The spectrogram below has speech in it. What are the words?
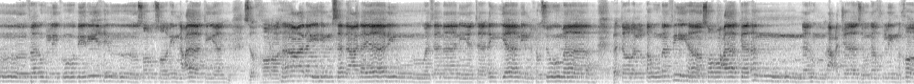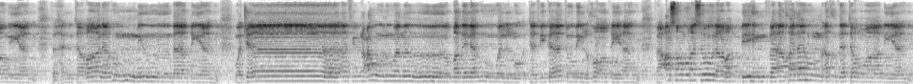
ليال وثمانية أيام حسوما فترى القوم فيها صرعا كأنهم أعجاز نخل خاوية فهل ترى لهم من باقية وجاء فرعون ومن قبله والمؤتفكات بالخاطئة فعصوا رسول ربهم فأخذهم أخذة رابية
